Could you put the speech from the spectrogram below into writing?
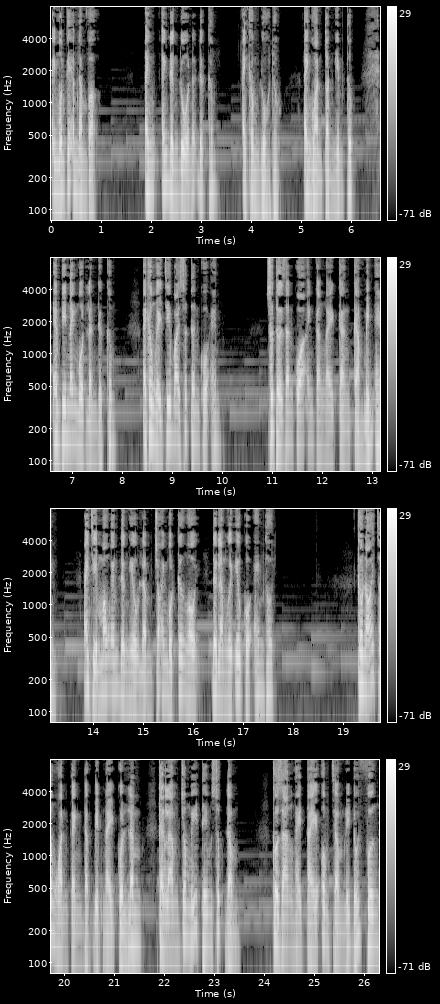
Anh muốn cái em làm vợ. Anh anh đừng đùa nữa được không? Anh không đùa đâu. Anh hoàn toàn nghiêm túc. Em tin anh một lần được không? Anh không hề chia bai xuất thân của em. Suốt thời gian qua anh càng ngày càng cảm mến em. Anh chỉ mong em đừng hiểu lầm cho anh một cơ hội được làm người yêu của em thôi. Câu nói trong hoàn cảnh đặc biệt này của Lâm càng làm cho Mỹ thêm xúc động. Cô Giang hai tay ôm chầm lấy đối phương,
